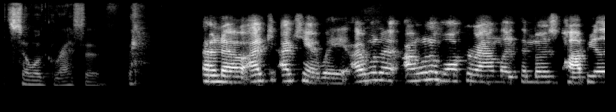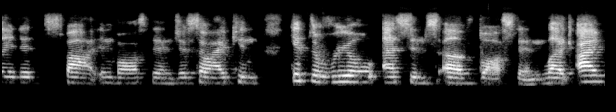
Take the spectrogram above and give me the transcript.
it's so aggressive I know. I, I can't wait. I wanna I wanna walk around like the most populated spot in Boston just so I can get the real essence of Boston. Like I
